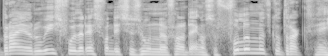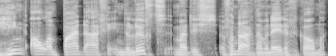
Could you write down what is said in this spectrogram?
Brian Ruiz voor de rest van dit seizoen uh, van het Engelse Fulham. Het contract hing al een paar dagen in de lucht, maar het is vandaag naar beneden gekomen.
